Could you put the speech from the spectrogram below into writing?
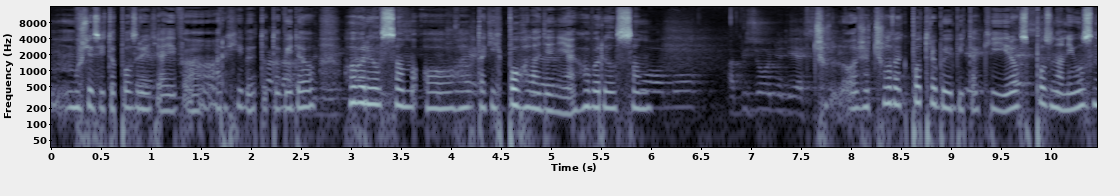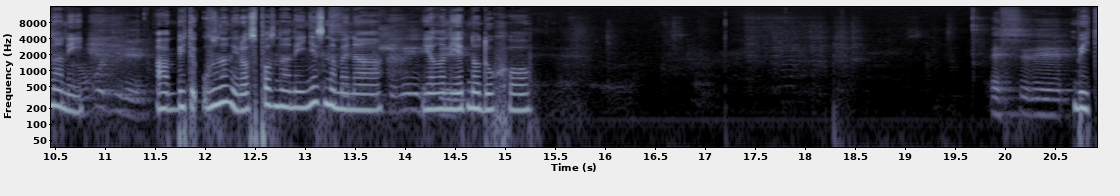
môžete si to pozrieť aj v archíve, toto video, hovoril som o takých pohľadeniach, hovoril som, že človek potrebuje byť taký rozpoznaný, uznaný. A byť uznaný, rozpoznaný neznamená je len jednoducho byť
